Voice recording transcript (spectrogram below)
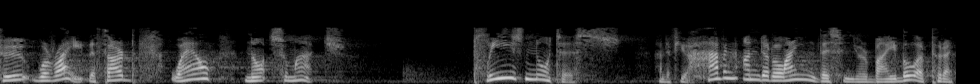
two were right. The third, well, not so much. Please notice, and if you haven't underlined this in your Bible or put a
